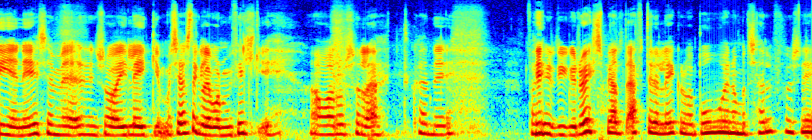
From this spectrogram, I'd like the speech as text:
í henni sem er eins og í leikjum og sérstaklega vorum í fylki. Það var rosalegt hvernig fyrir ekki rauðspjald eftir að leikunum var búin á mútið selfhúsi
